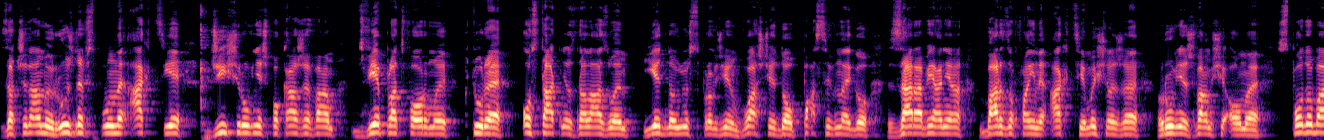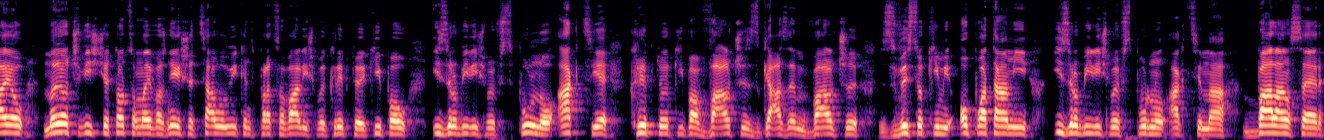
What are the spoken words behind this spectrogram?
zaczynamy różne wspólne akcje. Dziś również pokażę Wam dwie platformy, które ostatnio znalazłem. Jedną już sprawdziłem właśnie do pasywnego zarabiania. Bardzo fajne akcje, myślę, że również Wam się one spodobają. No i oczywiście to, co najważniejsze, cały weekend pracowaliśmy kryptoekipą i zrobiliśmy wspólną akcję. Kryptoekipa walczy z gazem, walczy z wysokimi opłatami i zrobiliśmy wspólną akcję na balancer.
